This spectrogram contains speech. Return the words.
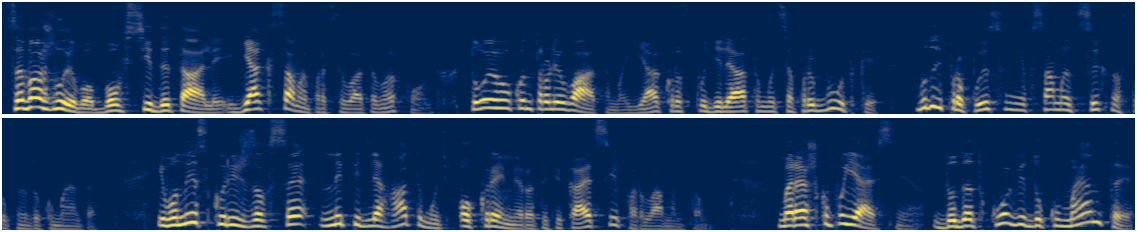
Це важливо, бо всі деталі, як саме працюватиме фонд, хто його контролюватиме, як розподілятимуться прибутки, будуть прописані в саме цих наступних документах. І вони, скоріш за все, не підлягатимуть окремій ратифікації парламентом. Мережко пояснює, додаткові документи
